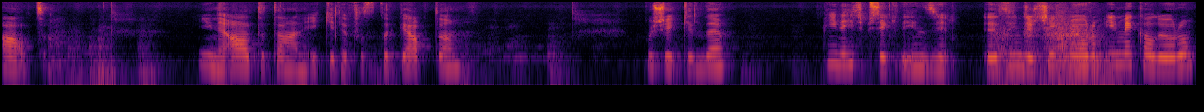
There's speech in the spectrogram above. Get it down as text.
6 Yine 6 tane ikili fıstık yaptım. Bu şekilde. Yine hiçbir şekilde e, zincir çekmiyorum. ilmek alıyorum.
